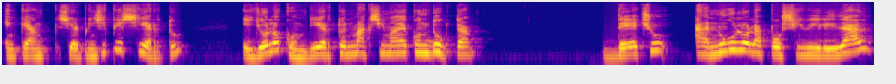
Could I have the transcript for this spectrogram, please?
en que si el principio es cierto y yo lo convierto en máxima de conducta, de hecho anulo la posibilidad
